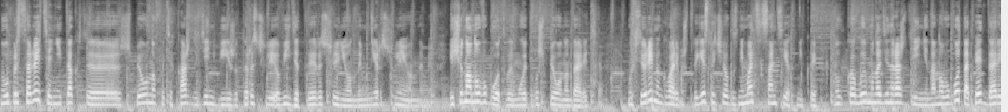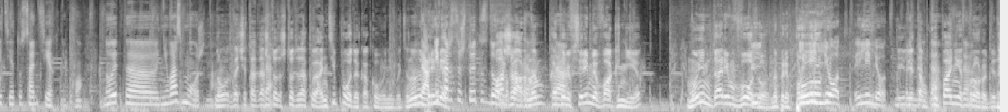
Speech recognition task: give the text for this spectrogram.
ну, вы представляете, они так э, шпионов этих каждый день видят, и расчле- видят и расчлененными, и нерасчлененными. Еще на Новый год вы ему этого шпиона дарите. Мы все время говорим, что если человек занимается сантехникой, ну, как вы ему на день рождения, на Новый год опять дарите эту сантехнику. Но это невозможно. Ну, значит, тогда Да. что-то, что-то такое, антипода какого-нибудь. Ну, да, например, мне кажется, что это здорово. пожарным, да, которые да. все время в огне, мы им дарим воду, например, Или прорубь, лед, или лед. или например, там да, купание да. в проруби. да.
